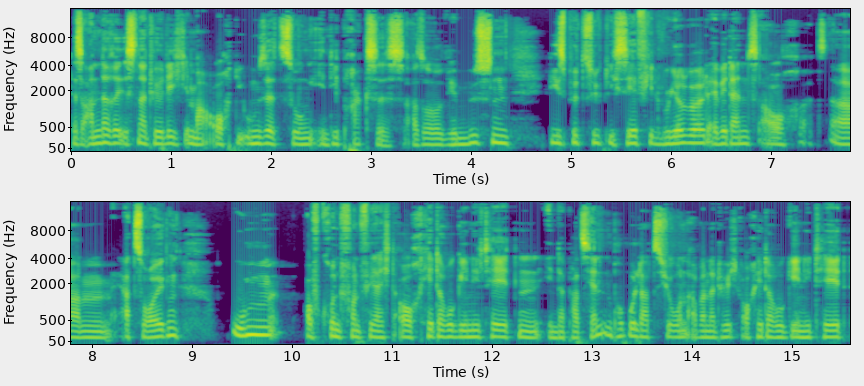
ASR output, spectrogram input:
Das andere ist natürlich immer auch die Umsetzung in die Praxis. Also wir müssen diesbezüglich sehr viel Real-World-Evidenz auch ähm, erzeugen, um aufgrund von vielleicht auch Heterogenitäten in der Patientenpopulation, aber natürlich auch Heterogenität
